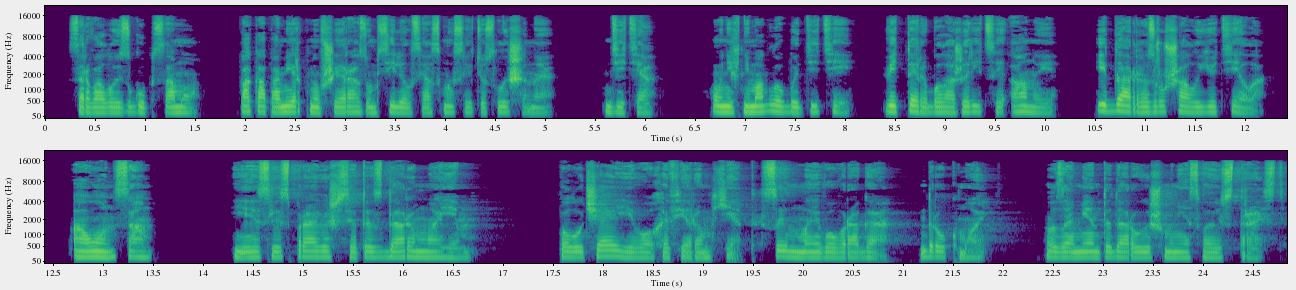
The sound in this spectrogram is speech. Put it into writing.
— сорвалось с губ само, пока померкнувший разум силился осмыслить услышанное. «Дитя. У них не могло быть детей, ведь Тера была жрицей Ануи, и дар разрушал ее тело. А он сам? Если справишься ты с даром моим, получай его, Хафером Хет, сын моего врага, друг мой. Взамен ты даруешь мне свою страсть.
